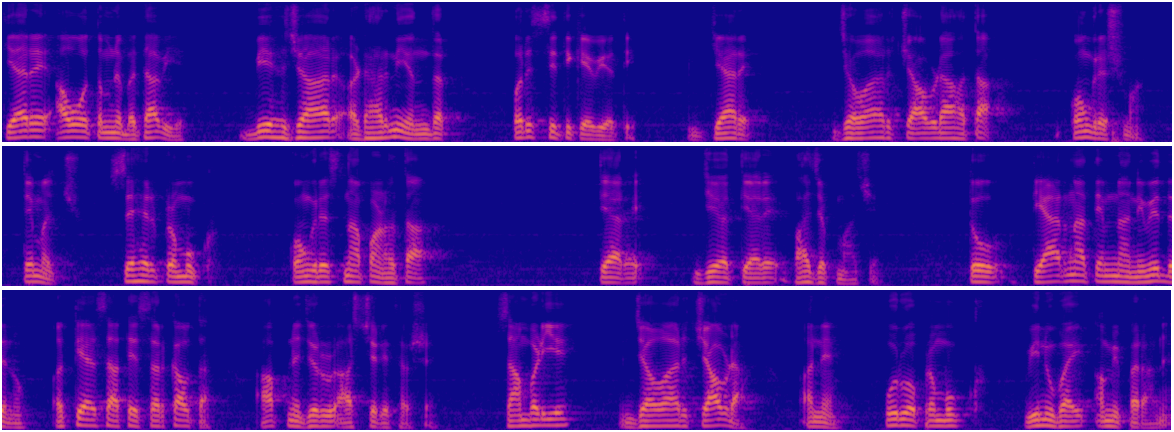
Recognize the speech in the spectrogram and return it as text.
ત્યારે આવો તમને બતાવીએ, બે હજાર અઢારની અંદર પરિસ્થિતિ કેવી હતી? જ્યારે જવાહર ચાવડા હતા કોંગ્રેસમાં, તેમજ શહેર પ્રમુખ કોંગ્રેસના પણ હતા ત્યારે, જે અત્યારે ભાજપમાં છે. તો ત્યારના તેમના નિવેદનો અત્યાર સાથે સરખાવતા આપને જરૂર આશ્ચર્ય થશે. સાંભળીએ જવાહર ચાવડા અને પૂર્વ પ્રમુખ વિનુભાઈ અમીપરાને.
